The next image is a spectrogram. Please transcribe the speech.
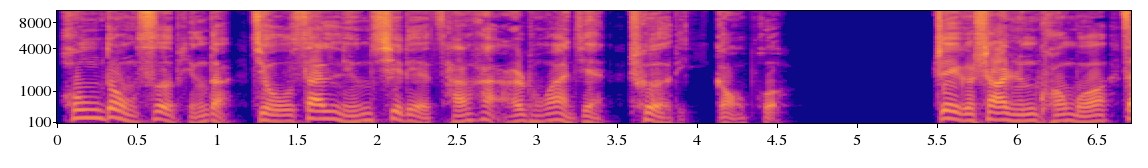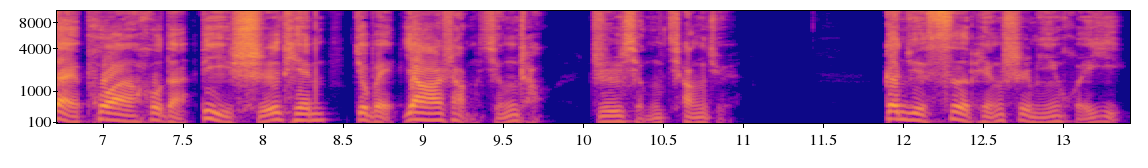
轰动四平的九三零系列残害儿童案件彻底告破。这个杀人狂魔在破案后的第十天就被押上刑场执行枪决。根据四平市民回忆，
